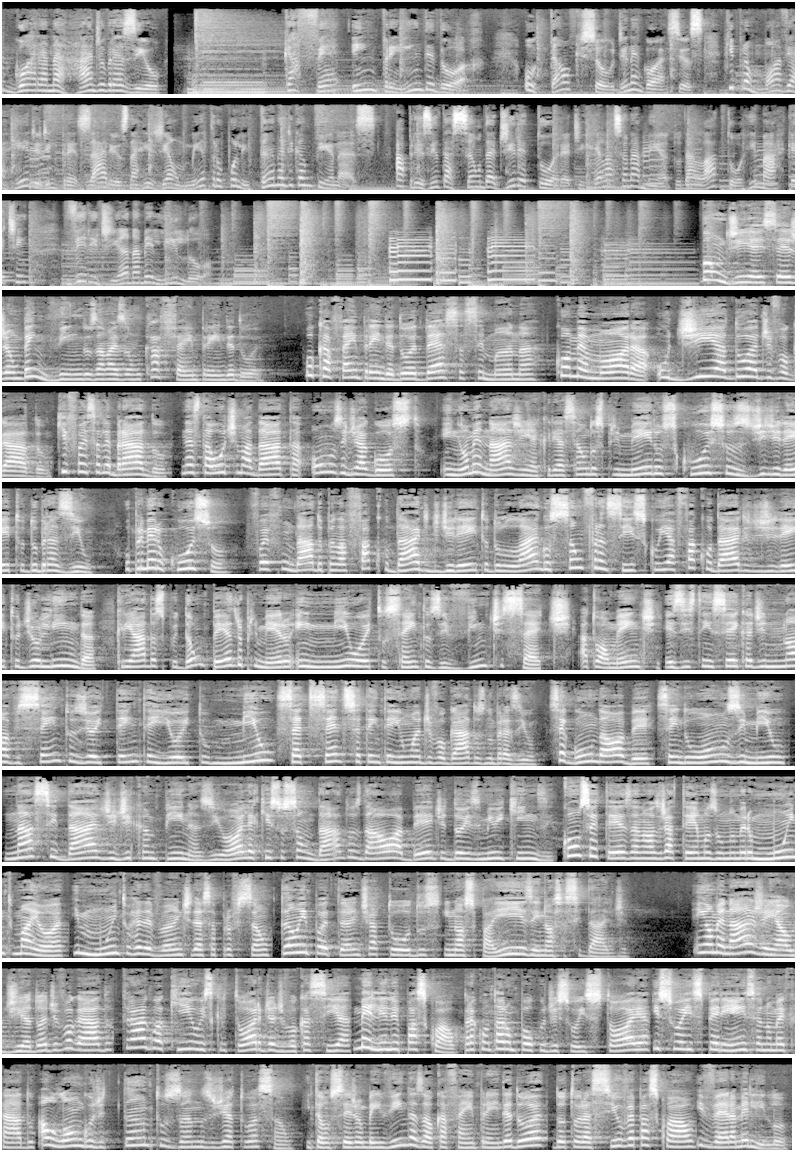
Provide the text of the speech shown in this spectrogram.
Agora na Rádio Brasil. Café Empreendedor. O talk show de negócios que promove a rede de empresários na região metropolitana de Campinas. Apresentação da diretora de relacionamento da La Torre Marketing, Veridiana Melilo. Bom dia e sejam bem-vindos a mais um Café Empreendedor. O Café Empreendedor dessa semana comemora o Dia do Advogado, que foi celebrado nesta última data, 11 de agosto, em homenagem à criação dos primeiros cursos de direito do Brasil. O primeiro curso foi fundado pela Faculdade de Direito do Lago São Francisco e a Faculdade de Direito de Olinda, criadas por Dom Pedro I em 1827. Atualmente, existem cerca de 988.771 advogados no Brasil, segundo a OAB, sendo 11 mil na cidade de Campinas. E olha que isso são dados da OAB de 2015. Com certeza, nós já temos um número muito maior e muito relevante dessa profissão tão importante a todos em nosso país, em nossa cidade. Em homenagem ao Dia do Advogado, trago aqui o escritório de advocacia Melilo e Pascoal para contar um pouco de sua história e sua experiência no mercado ao longo de tantos anos de atuação. Então sejam bem-vindas ao Café Empreendedor, doutora Silvia Pascoal e Vera Melilo.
